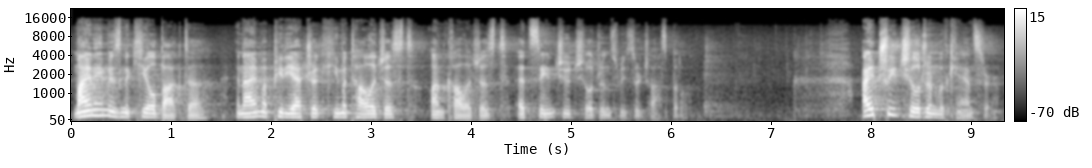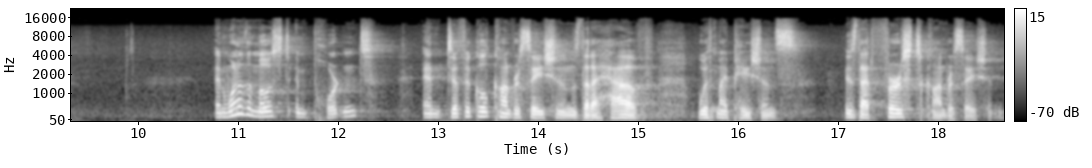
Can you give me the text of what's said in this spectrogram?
My name is Nickhill Bhakta, and I'm a pediatric hematologist oncologist at St. Jude Children's Research Hospital. I treat children with cancer. And one of the most important and difficult conversations that I have with my patients is that first conversation.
